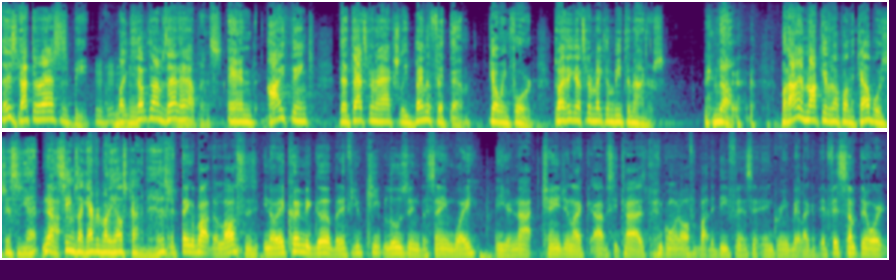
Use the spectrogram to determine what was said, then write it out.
they just got their asses beat. Mm-hmm. Like mm-hmm. sometimes that mm-hmm. happens. And I think that that's going to actually benefit them going forward. Do I think that's going to make them beat the Niners? No. but I am not giving up on the Cowboys just as yet. Nah. It seems like everybody else kind of is. the thing about the losses, you know, they couldn't be good, but if you keep losing the same way and you're not changing, like obviously Ty's been going off about the defense in, in Green Bay. Like if it's something, or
